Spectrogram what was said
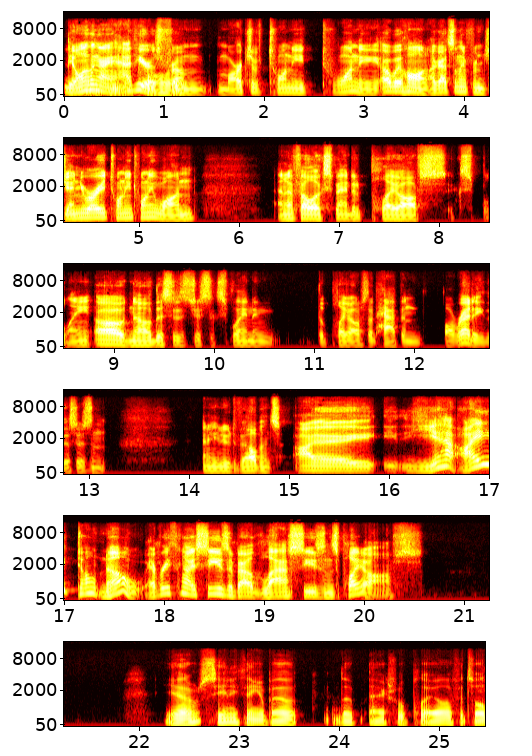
the only thing I have here is from March of 2020. Oh wait, hold on. I got something from January 2021. NFL expanded playoffs. Explain. Oh no, this is just explaining the playoffs that happened already. This isn't any new developments. I yeah, I don't know. Everything I see is about last season's playoffs. yeah, I don't see anything about the actual playoff. It's all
